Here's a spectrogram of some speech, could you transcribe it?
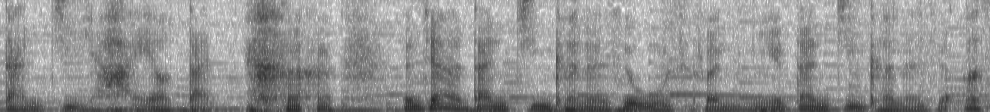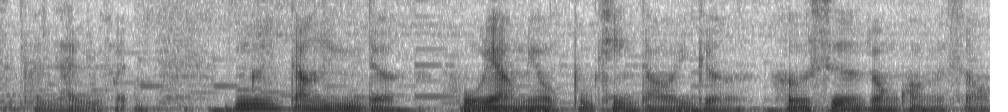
淡季还要淡，人家的淡季可能是五十分，你的淡季可能是二十分、三十分。因为当你的货量没有 booking 到一个合适的状况的时候，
